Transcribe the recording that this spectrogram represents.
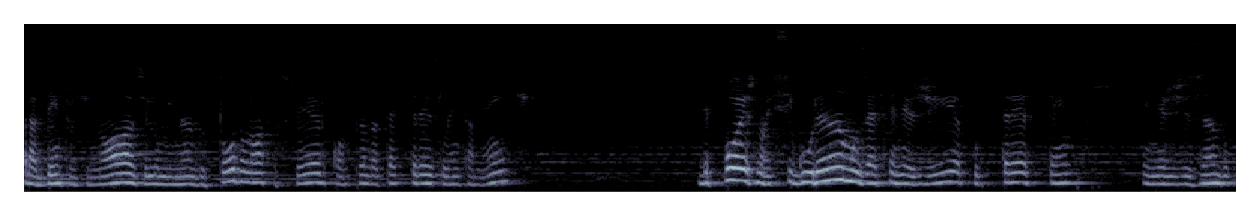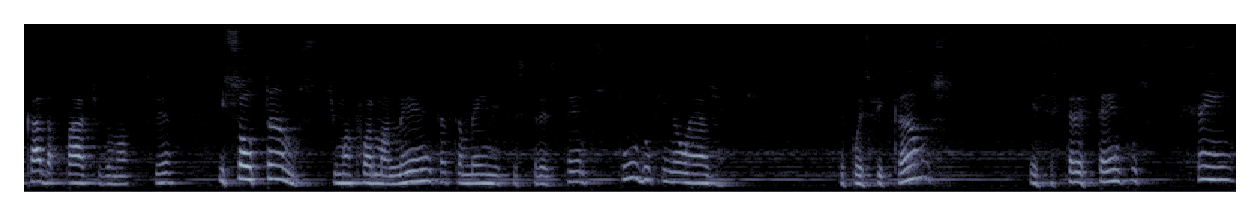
para dentro de nós, iluminando todo o nosso ser, contando até três lentamente. Depois nós seguramos essa energia por três tempos, energizando cada parte do nosso ser e soltamos de uma forma lenta também nesses três tempos tudo o que não é a gente. Depois ficamos esses três tempos sem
